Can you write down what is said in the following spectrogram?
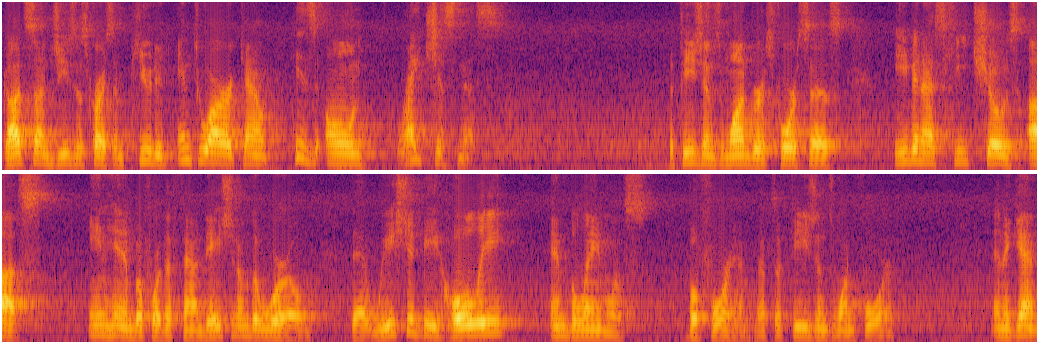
God's son, Jesus Christ, imputed into our account his own righteousness. Ephesians 1, verse 4 says, Even as he chose us in him before the foundation of the world, that we should be holy and blameless before him. That's Ephesians 1 4. And again,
